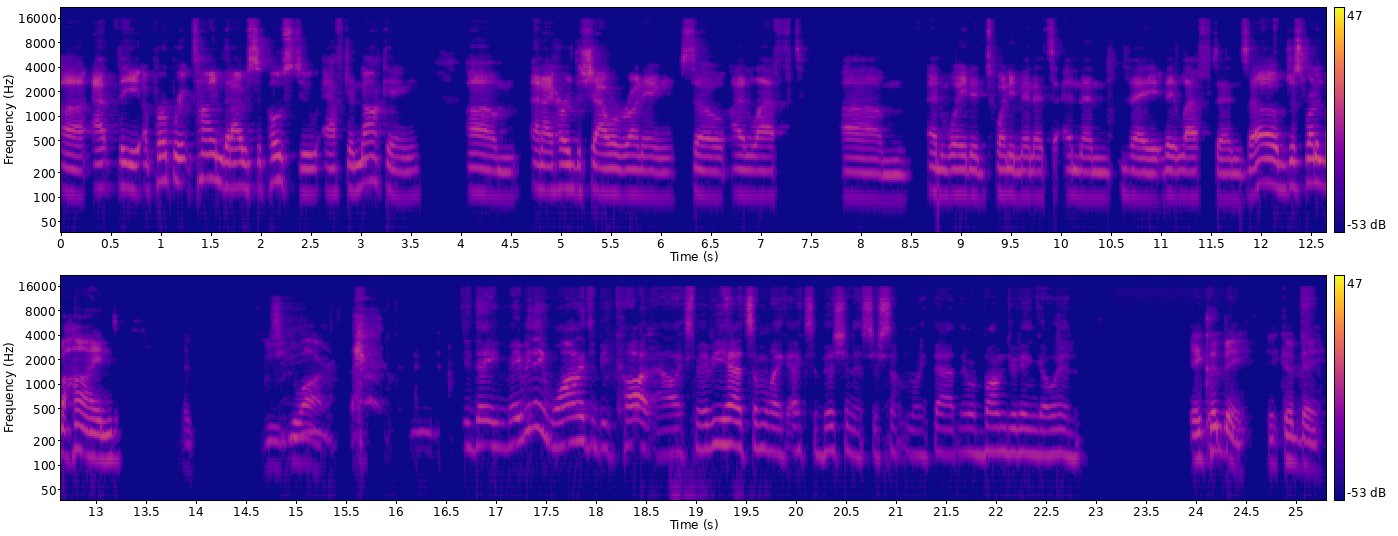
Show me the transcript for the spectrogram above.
uh, at the appropriate time that I was supposed to after knocking, um, and I heard the shower running, so I left um, and waited twenty minutes, and then they they left and said, "Oh, I'm just running behind." You you are. Did they maybe they wanted to be caught, Alex? Maybe you had some like exhibitionists or something like that. They were bummed you didn't go in. It could be. It could be.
